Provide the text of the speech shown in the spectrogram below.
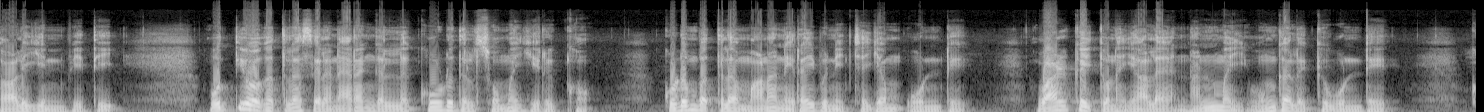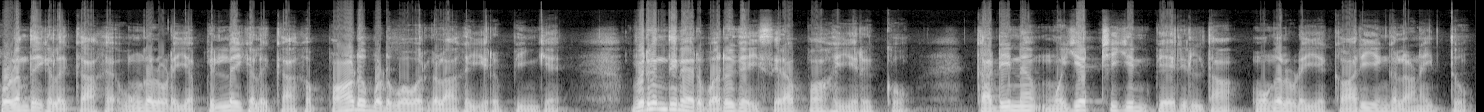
காளியின் விதி. உத்தியோகத்தில் சில நேரங்களில் கூடுதல் சுமை இருக்கும். குடும்பத்தில் மன நிறைவு நிச்சயம் உண்டு. வாழ்க்கை துணையால் நன்மை உங்களுக்கு உண்டு. குழந்தைகளுக்காக உங்களுடைய பிள்ளைகளுக்காக பாடுபடுபவர்களாக இருப்பீங்க. விருந்தினர் வருகை சிறப்பாக இருக்கும். கடின முயற்சியின் பேரில் தான் உங்களுடைய காரியங்கள் அனைத்தும்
